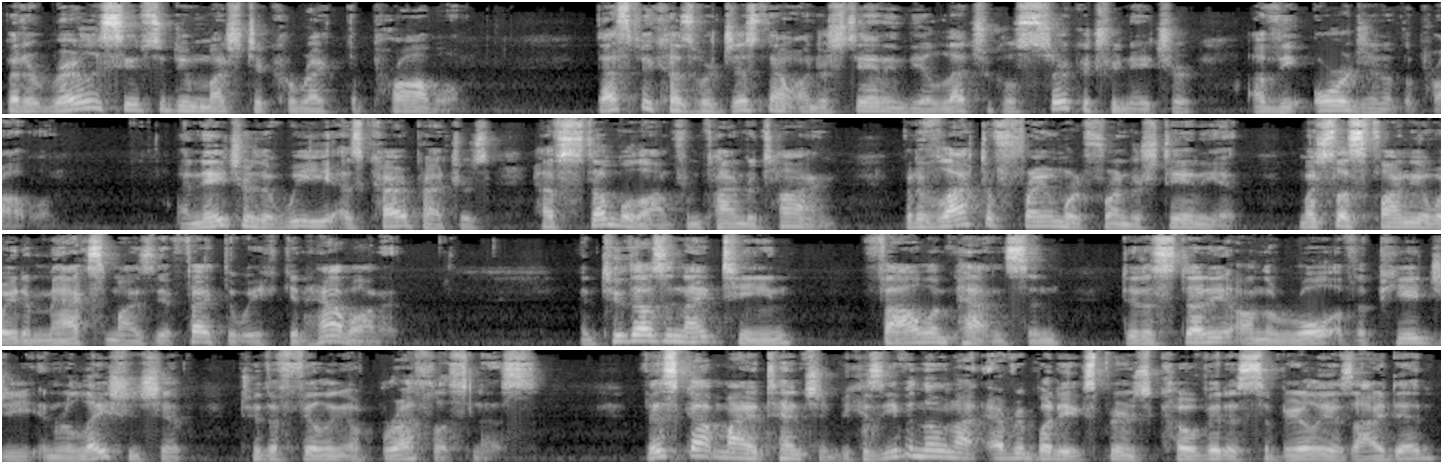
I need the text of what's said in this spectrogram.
but it rarely seems to do much to correct the problem. That's because we're just now understanding the electrical circuitry nature of the origin of the problem, a nature that we, as chiropractors, have stumbled on from time to time, but have lacked a framework for understanding it, much less finding a way to maximize the effect that we can have on it. In 2019, Faull and Pattinson did a study on the role of the PAG in relationship to the feeling of breathlessness. This got my attention because even though not everybody experienced COVID as severely as I did,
